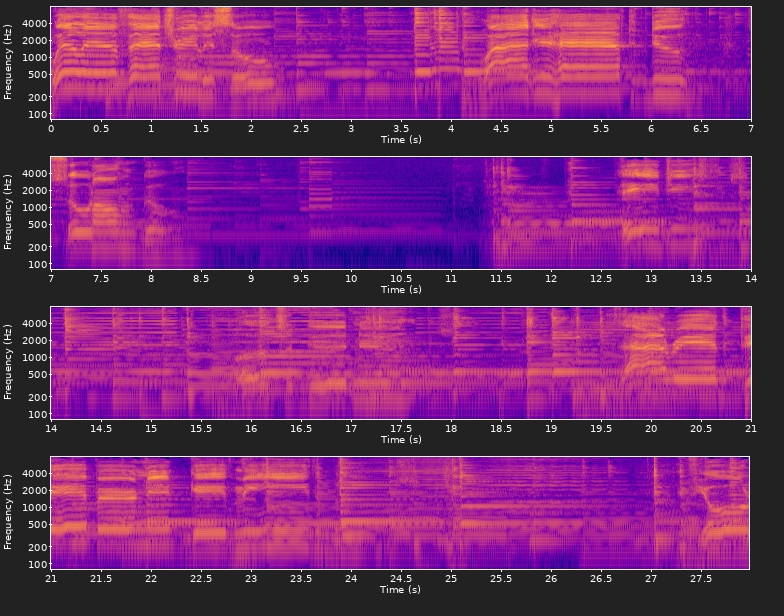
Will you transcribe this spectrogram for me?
Well, if that's really so, then why'd you have to do it so long ago? Hey, Jesus, what's the good news? As I read the paper and it gave me the blues. If you're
